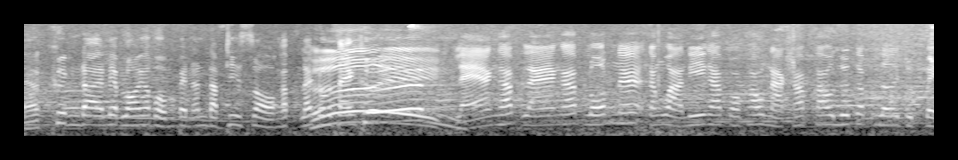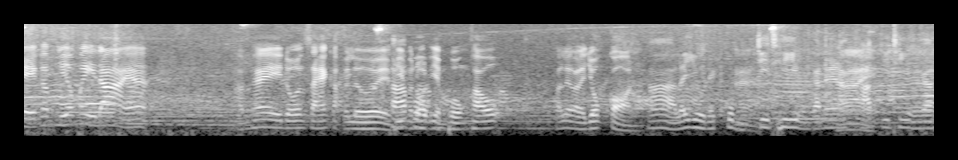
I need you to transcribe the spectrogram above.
แล้วขึ้นได้เรียบร้อยครับผมเป็นอันดับที่ 2 ครับ และโดนแซงขึ้เฮ้นยแรงครับแรงครับล้นนะจังหวะนี้ครับพอเข้าหนักครับเข้าลึกครับเลยจุดเบรกครับเลี้ยวไม่ได้ฮะทำให้โดนแซงกลับไปเลยครับพี่มโนผมเอี่ยมพงษ์เขา เขาเรียกอะไรยกก่อน อ่าและอยู่ในกลุ่ม อ่า GT เหมือนกันนะใช่ ครับ GT เหมือนกัน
